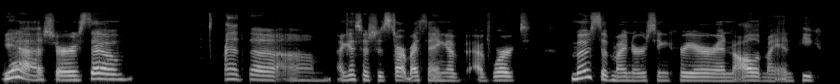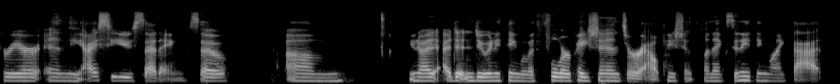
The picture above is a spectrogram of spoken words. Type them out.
Yeah sure. So at the um, i guess i should start by saying i've, I've worked most of my nursing career and all of my np career in the icu setting. So um, you know I, I, didn't do anything with floor patients or outpatient clinics anything like that.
